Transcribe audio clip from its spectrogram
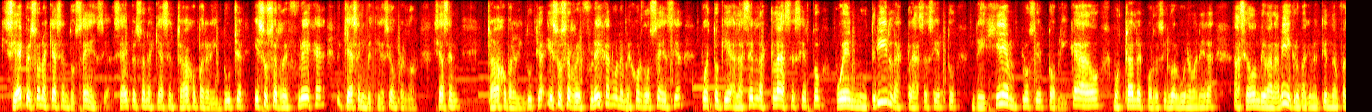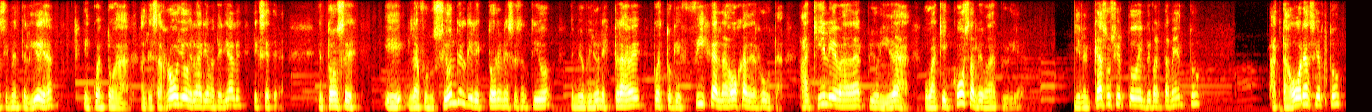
si hay personas que hacen docencia, si hay personas que hacen trabajo para la industria, eso se refleja, que hacen investigación, perdón, si hacen trabajo para la industria, eso se refleja en una mejor docencia, puesto que al hacer las clases, ¿cierto?, pueden nutrir las clases, ¿cierto?, de ejemplos, ¿cierto?, aplicados, mostrarles, por decirlo de alguna manera, hacia dónde va la micro, para que me entiendan fácilmente la idea, en cuanto al desarrollo del área materiales, etc. Entonces, eh, la función del director en ese sentido, en mi opinión, es clave, puesto que fija la hoja de ruta, a qué le va a dar prioridad o a qué cosas le va a dar prioridad. Y en el caso, ¿cierto?, del departamento, hasta ahora, ¿cierto?,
